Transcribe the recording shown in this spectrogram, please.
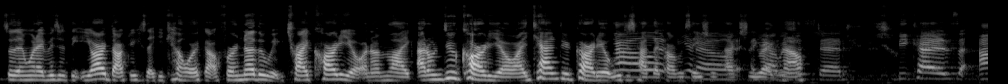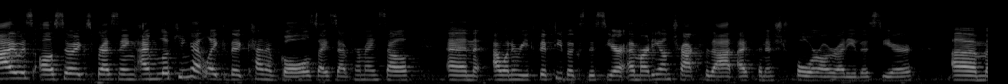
So then when I visit the ER doctor, he's like, "You can't work out for another week. Try cardio." And I'm like, "I don't do cardio. I can't do cardio." we just had that conversation you know, actually yeah, right now. Because I was also expressing, I'm looking at like the kind of goals I set for myself, and I want to read 50 books this year. I'm already on track for that. I finished four already this year. Um,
